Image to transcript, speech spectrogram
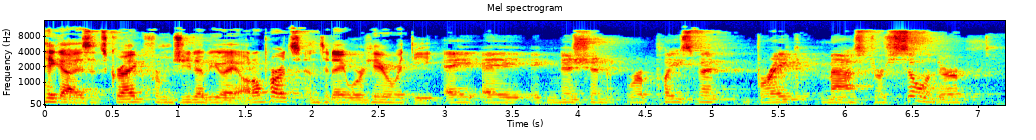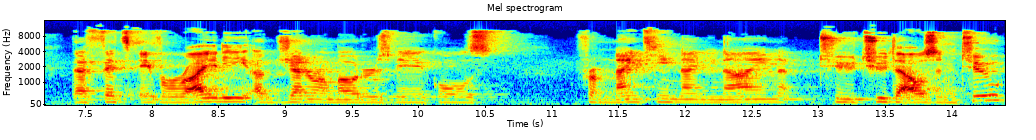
Hey guys, it's Greg from GWA Auto Parts, and today we're here with the AA Ignition Replacement Brake Master Cylinder that fits a variety of General Motors vehicles from 1999 to 2002,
